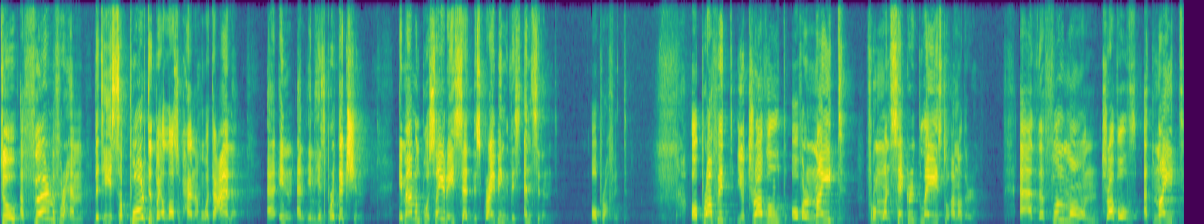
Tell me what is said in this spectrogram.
To affirm for him that he is supported by Allah subhanahu wa ta'ala uh, in, and in his protection. Imam al Busayri said, describing this incident, O Prophet, O Prophet, you traveled overnight from one sacred place to another as the full moon travels at night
